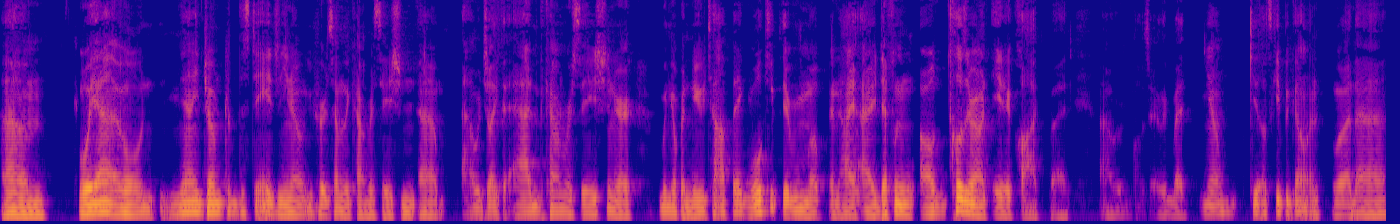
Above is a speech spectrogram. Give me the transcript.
Um, well, yeah. Well, now you jumped up the stage. You know, you heard some of the conversation. Um, how would you like to add to the conversation or bring up a new topic? We'll keep the room open. I, I definitely, I'll close around eight o'clock, but uh, we're close early. But you know, let's keep it going. What, uh,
